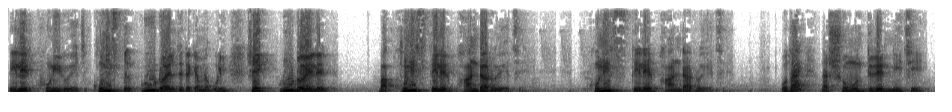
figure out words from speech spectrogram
তেলের খনি রয়েছে। খনিজ তেল, ক্রুড অয়েল যেটাকে আমরা বলি, সেই ক্রুড অয়েলের বা খনিজ তেলের ভাণ্ডার রয়েছে। খনিজ তেলের ভাণ্ডার রয়েছে। কোথায়? না, সমুদ্রের নিচে।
